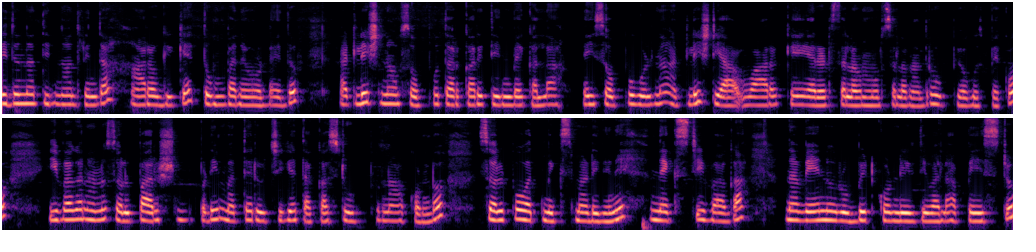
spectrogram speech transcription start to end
ಇದನ್ನು ತಿನ್ನೋದ್ರಿಂದ ಆರೋಗ್ಯಕ್ಕೆ ತುಂಬಾ ಒಳ್ಳೆಯದು ಅಟ್ಲೀಸ್ಟ್ ನಾವು ಸೊಪ್ಪು, ತರಕಾರಿ ತಿನ್ನಬೇಕಲ್ಲ ಈ ಸೊಪ್ಪುಗಳನ್ನ ಅಟ್ಲೀಸ್ಟ್ ಯಾವ ವಾರಕ್ಕೆ ಎರಡು ಸಲ, ಮೂರು ಸಲನಾದರೂ ಉಪಯೋಗಿಸ್ಬೇಕು. ಇವಾಗ ನಾನು ಸ್ವಲ್ಪ ಅರಿಶಿನ ಪುಡಿ ಮತ್ತು ರುಚಿಗೆ ತಕ್ಕಷ್ಟು ಉಪ್ಪನ್ನ ಹಾಕ್ಕೊಂಡು ಸ್ವಲ್ಪ ಹೊತ್ತು ಮಿಕ್ಸ್ ಮಾಡಿದ್ದೀನಿ. ನೆಕ್ಸ್ಟ್ ಇವಾಗ ನಾವೇನು ರುಬ್ಬಿಟ್ಕೊಂಡಿರ್ತೀವಲ್ಲ ಪೇಸ್ಟು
